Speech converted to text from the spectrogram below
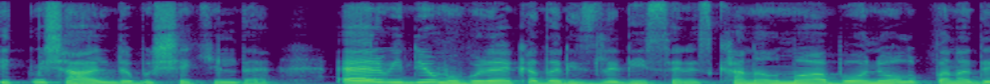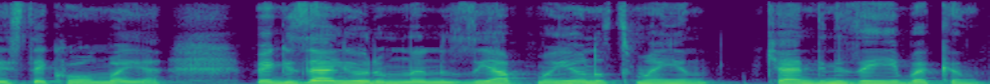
Bitmiş hali de bu şekilde. Eğer videomu buraya kadar izlediyseniz kanalıma abone olup bana destek olmayı ve güzel yorumlarınızı yapmayı unutmayın. Kendinize iyi bakın.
